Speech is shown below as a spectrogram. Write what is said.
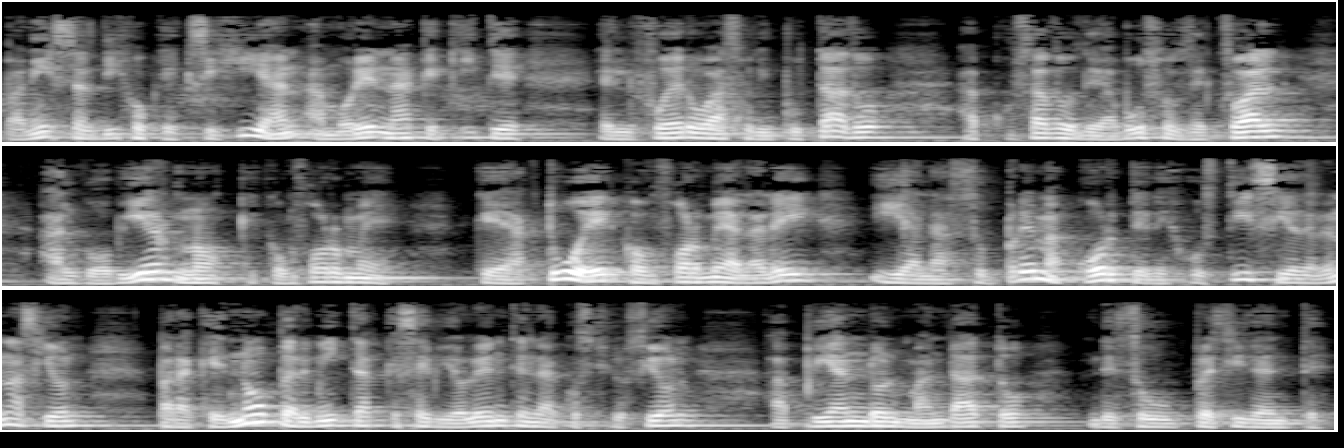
panistas dijo que exigían a Morena que quite el fuero a su diputado acusado de abuso sexual, al gobierno que conforme que actúe conforme a la ley y a la Suprema Corte de Justicia de la Nación para que no permita que se violente la Constitución ampliando el mandato de su presidente.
